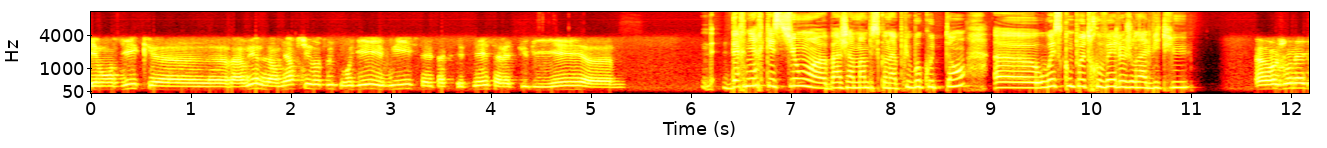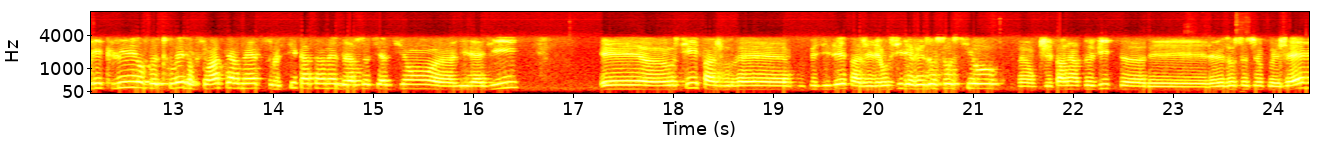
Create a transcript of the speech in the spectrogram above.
Et m'ont dit que euh, bah oui, on a bien reçu votre courrier et oui, ça va être accepté, ça va être publié. euh. Dernière question, euh, Benjamin, parce qu'on n'a plus beaucoup de temps. Euh, où est-ce qu'on peut trouver le journal Vite Lu? Alors, le journal Dites Lu, on peut le trouver donc sur internet, sur le site internet de l'association euh. Et euh, aussi, enfin, je voudrais vous préciser, enfin, j'ai aussi les réseaux sociaux. Donc, j'ai parlé un peu vite euh, des, réseaux sociaux que j'ai.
